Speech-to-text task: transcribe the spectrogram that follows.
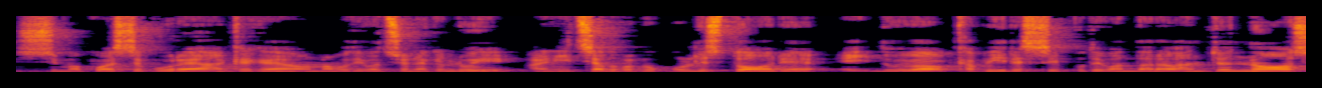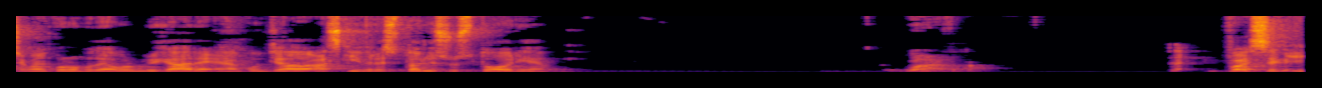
Sì, ma può essere pure anche che è una motivazione che lui ha iniziato proprio con le storie e doveva capire se poteva andare avanti o no, se qualcuno poteva pubblicare e ha continuato a scrivere storie su storie. Può essere, che-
